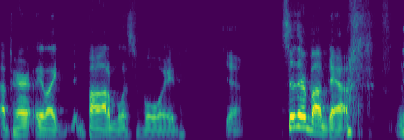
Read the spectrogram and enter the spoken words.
apparently like bottomless void. Yeah. So they're bummed out.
